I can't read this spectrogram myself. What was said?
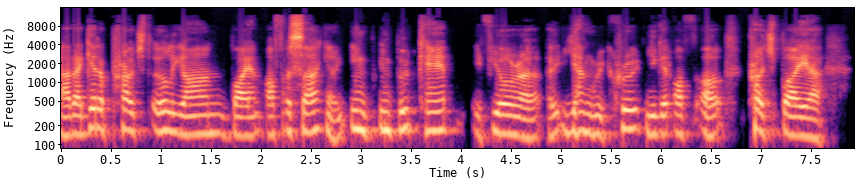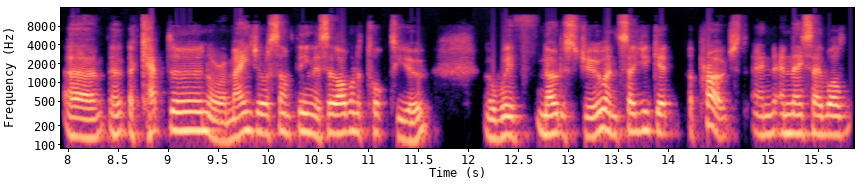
uh, they get approached early on by an officer, you know, in, in boot camp. If you're a, a young recruit you get off, uh, approached by a, a, a, captain or a major or something, they say, I want to talk to you. We've noticed you. And so you get approached and and they say well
